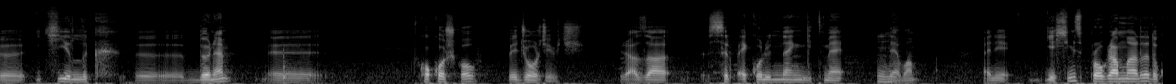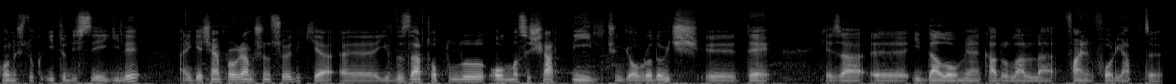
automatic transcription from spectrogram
e, iki yıllık e, dönem e, Kokoşkov ve Djordjevic. Biraz daha Sırp ekolünden gitme Hı-hı. devam. Hani geçtiğimiz programlarda da konuştuk Itudis'le ilgili. Hani geçen program şunu söyledik ya, e, yıldızlar topluluğu olması şart değil. Çünkü Obradovic e, de keza e, iddialı olmayan kadrolarla Final Four yaptı.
